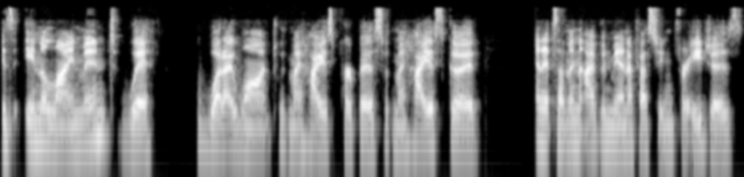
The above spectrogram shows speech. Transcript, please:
is in alignment with what i want with my highest purpose with my highest good and it's something that i've been manifesting for ages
